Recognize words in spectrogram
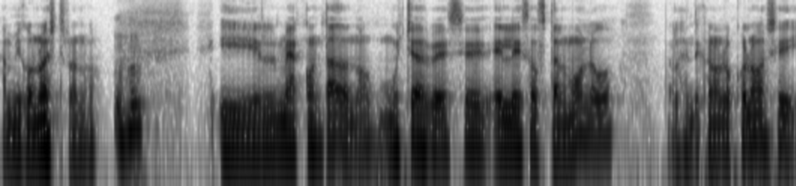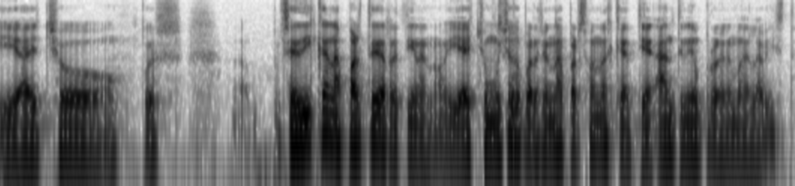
amigo nuestro, ¿no? Y él me ha contado, ¿no? Muchas veces él es oftalmólogo, para la gente que no lo conoce, y ha hecho, pues, se dedica en la parte de retina, ¿no? Y ha hecho muchas operaciones a personas que han tenido problemas de la vista.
